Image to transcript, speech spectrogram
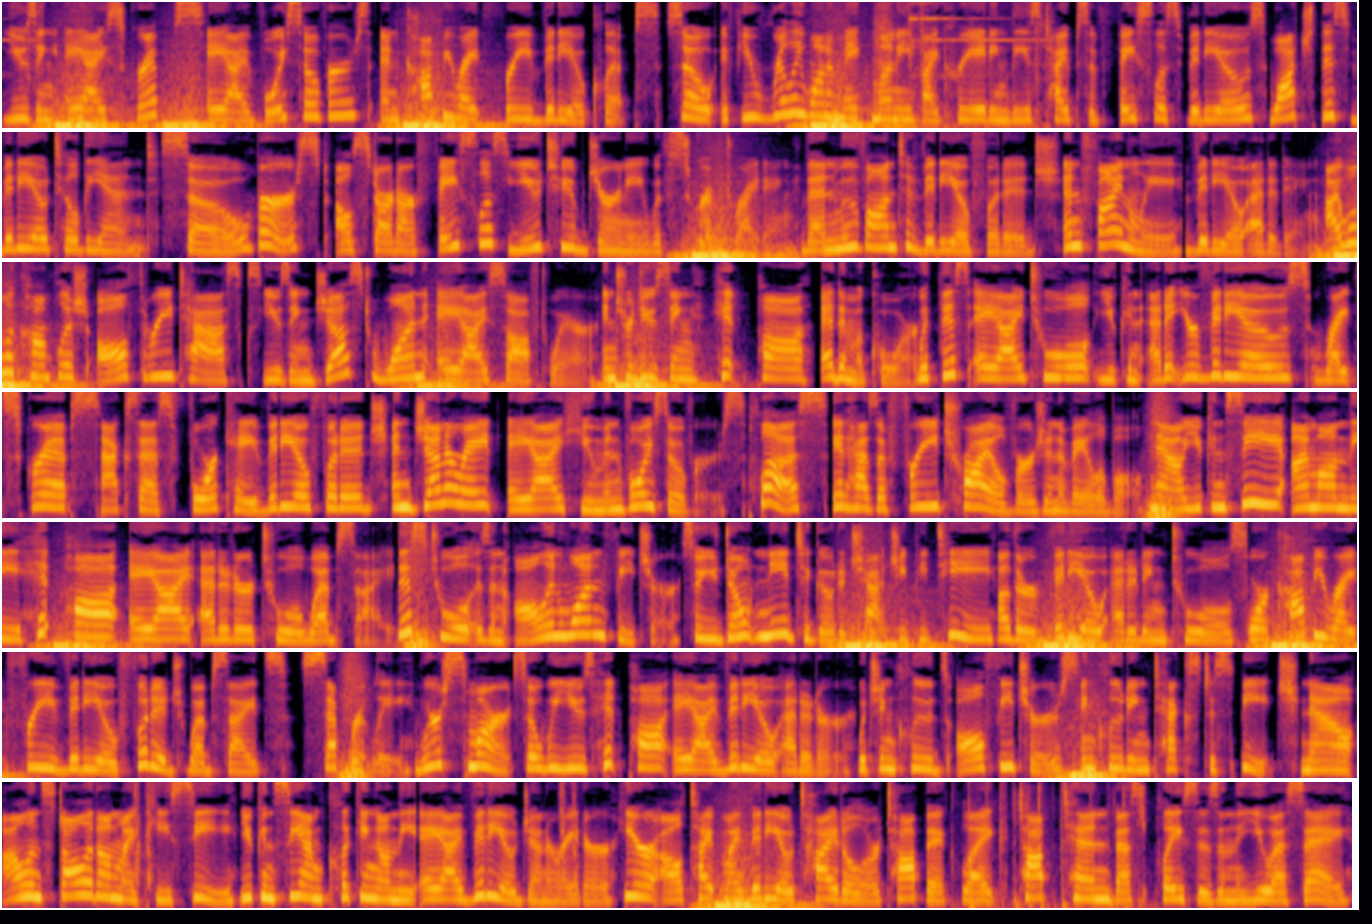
using AI scripts, AI voiceovers, and copyright-free video clips. So if you really want to make money by creating these types of faceless videos, watch this video till the end. So first, I'll start our faceless YouTube journey with script writing, then move on to video footage, and finally, video editing. I will accomplish all all three tasks using just one AI software. Introducing HitPaw Edimakor. With this AI tool, you can edit your videos, write scripts, access 4K video footage, and generate AI human voiceovers. Plus, it has a free trial version available. Now, you can see I'm on the HitPaw AI Editor Tool website. This tool is an all-in-one feature, so you don't need to go to ChatGPT, other video editing tools, or copyright-free video footage websites separately. We're smart, so we use HitPaw AI Video Editor, which includes all features, including text-to-speech. Now, I'll install it on my PC. You can see I'm clicking on the AI video generator. Here, I'll type my video title or topic like Top 10 Best Places in the USA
